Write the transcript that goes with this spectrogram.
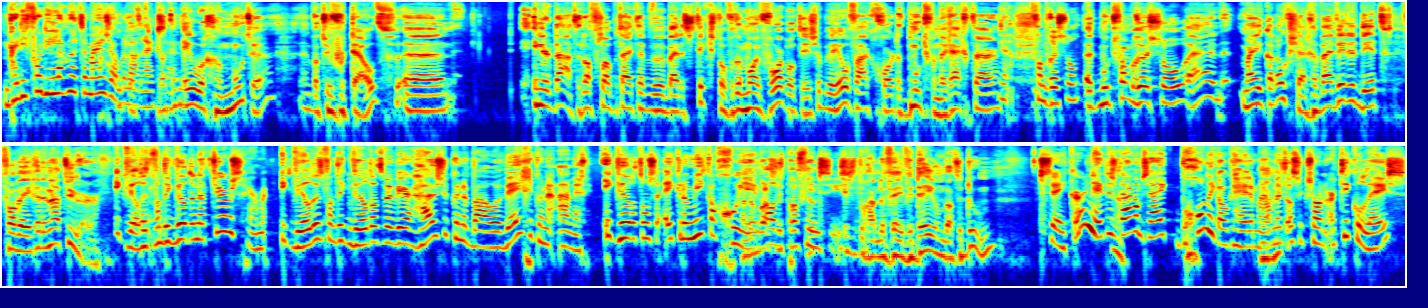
maar die voor die lange termijn goed, zo belangrijk dat, zijn. Dat eeuwige moeten, wat u vertelt. Uh, inderdaad, de afgelopen tijd hebben we bij de stikstof, wat een mooi voorbeeld is, hebben we heel vaak gehoord: het moet van de rechter. Ja, van Brussel. Het moet van Brussel. Hè. Maar je kan ook zeggen: wij willen dit vanwege de natuur. Ik wil dit, want ik wil de natuur beschermen. Ik wil dit, want ik wil dat we weer huizen kunnen bouwen, wegen kunnen aanleggen. Ik wil dat onze economie kan groeien in al die het, provincies. Is het toch aan de VVD om dat te doen? Zeker. Nee, dus ja. daarom zei ik, begon ik ook helemaal ja. met als ik zo'n artikel lees.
